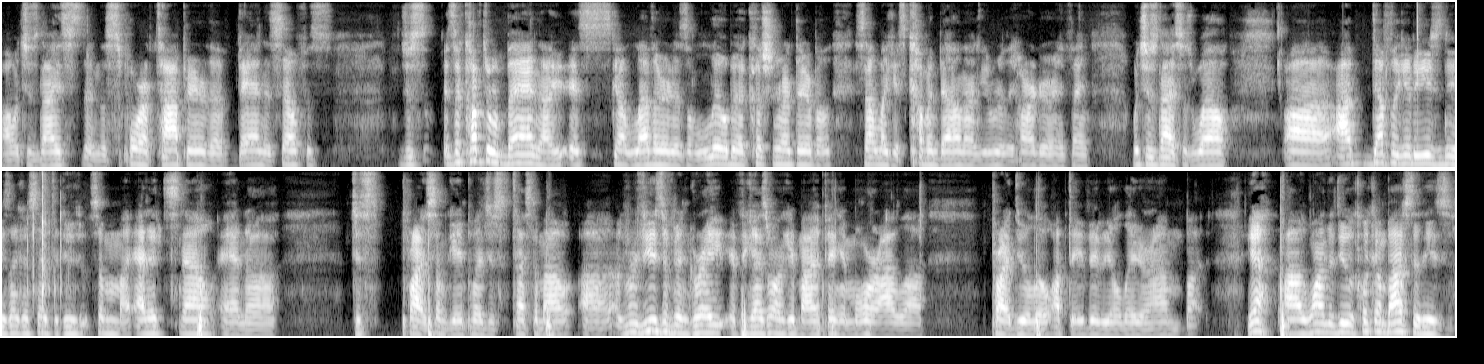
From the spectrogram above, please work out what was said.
uh, which is nice. And the support up top here, the band itself is just, it's a comfortable band. It's got leather, there's a little bit of cushion right there, but it's not like it's coming down on you really hard or anything, which is nice as well. Uh, I'm definitely going to be using these, like I said, to do some of my edits now and uh, just probably some gameplay just to test them out. Uh, reviews have been great. If you guys want to get my opinion more, I'll uh, probably do a little update video later on. But yeah, I wanted to do a quick unboxing of these.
